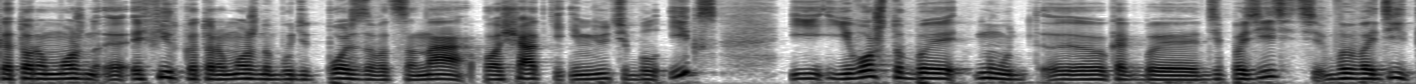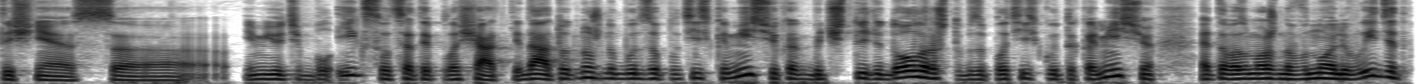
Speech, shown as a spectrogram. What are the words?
которым можно, эфир, которым можно будет пользоваться на площадке Immutable X, и его, чтобы, ну, э, как бы депозитить, выводить, точнее, с э, Immutable X, вот с этой площадки, да, тут нужно будет заплатить комиссию, как бы 4 доллара, чтобы заплатить какую-то комиссию, это, возможно, в ноль выйдет,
